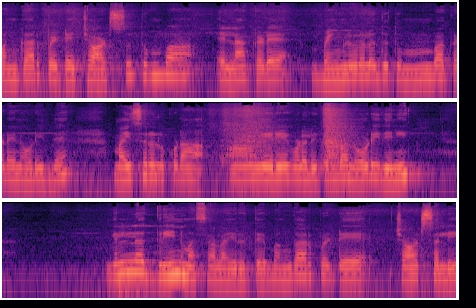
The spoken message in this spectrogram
ಬಂಗಾರಪೇಟೆ ಚಾಟ್ಸು ತುಂಬ ಎಲ್ಲ ಕಡೆ, ಬೆಂಗಳೂರಲ್ಲಂತೂ ತುಂಬ ಕಡೆ ನೋಡಿದ್ದೆ. ಮೈಸೂರಲ್ಲೂ ಕೂಡ ಏರಿಯಾಗಳಲ್ಲಿ ತುಂಬ ನೋಡಿದ್ದೀನಿ. ಎಲ್ಲ ಗ್ರೀನ್ ಮಸಾಲ ಇರುತ್ತೆ. ಬಂಗಾರಪೇಟೆ ಚಾಟ್ಸಲ್ಲಿ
